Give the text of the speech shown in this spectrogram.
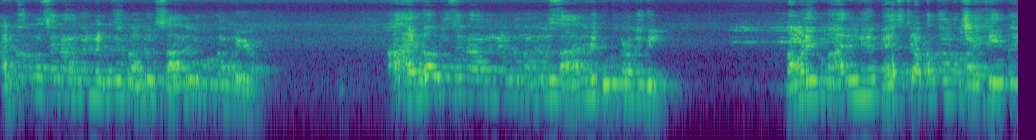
ഹരിതകർമ്മ സേന അംഗങ്ങൾക്ക് നല്ലൊരു സാലറി കൊടുക്കാൻ കഴിയണം. ആ ഹരിതകർമ്മ സേന അംഗങ്ങൾക്ക് നല്ലൊരു സാലറി കൊടുക്കണമെങ്കിൽ നമ്മൾ ഈ മാലിന്യം വേസ്റ്റ് അവിടെ കളക്ട് ചെയ്യുന്നത്.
